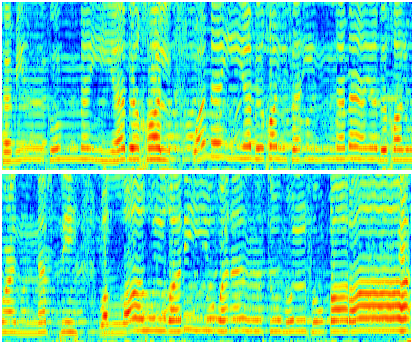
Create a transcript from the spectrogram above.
فمنكم من يبخل ومن يبخل فإنما يبخل عن نفسه والله الغني وأنتم الفقراء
